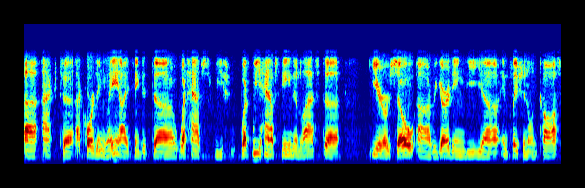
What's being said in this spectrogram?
uh, act uh, accordingly. I think that uh what has we what we have seen in the last year or so regarding the inflation on cost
